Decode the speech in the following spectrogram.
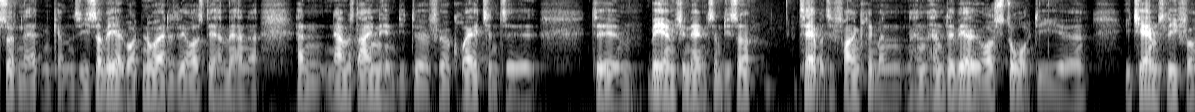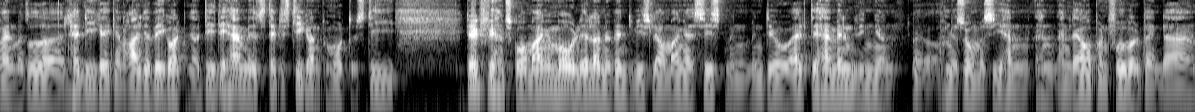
17-18, kan man sige. Så ved jeg godt, nu er det, det også det her med, at han, er, han nærmest egenhændigt øh, fører Kroatien til, til VM-finalen, som de så taber til Frankrig, men han, han leverer jo også stort i, øh, i Champions League for Real Madrid og La Liga generelt. Jeg ved godt, og det er det her med statistikkerne på Modric, de, det er ikke fordi, han scorer mange mål, eller nødvendigvis laver mange assist, men, men det er jo alt det her mellem linjerne, øh, om jeg så må sige, han, han, han laver på en fodboldbane, der,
